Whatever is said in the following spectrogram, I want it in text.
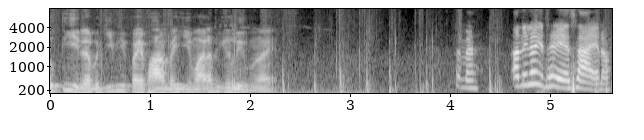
ทุกที่เลยเมื่อกี้พี่ไปพานไปหิมะแล้วพี่ก็ลืมมันไว้ใช่ไหมอันนี้เราอยู่ทะเลทรายเนาะ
